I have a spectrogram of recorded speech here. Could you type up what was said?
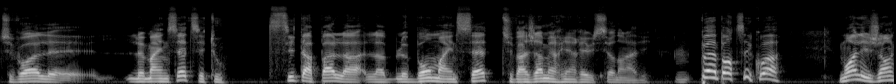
tu vois, le, le mindset, c'est tout. Si tu n'as pas la- la- le bon mindset, tu vas jamais rien réussir dans la vie. Mm. Peu importe c'est quoi. Moi, les gens,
